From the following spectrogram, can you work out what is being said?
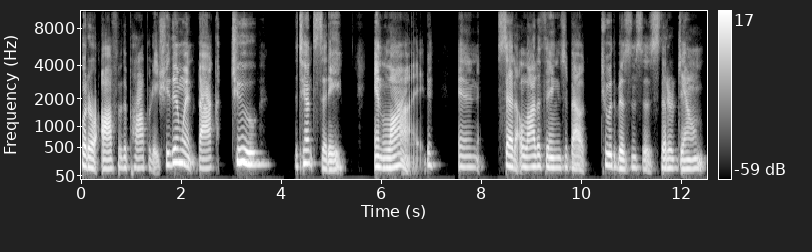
put her off of the property. She then went back to the tent city and lied and said a lot of things about two of the businesses that are down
